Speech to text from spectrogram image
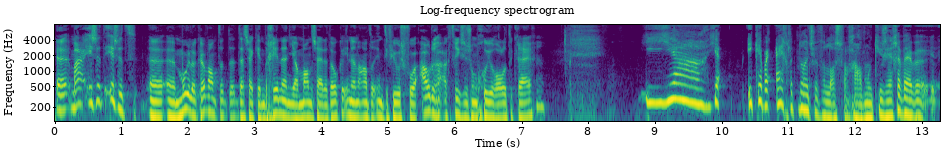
ja. Maar is het, is het moeilijker, want dat, dat zei ik in het begin... en jouw man zei dat ook in een aantal interviews... voor oudere actrices om goede rollen te krijgen? Ja, ja. Ik heb er eigenlijk nooit zoveel last van gehad, moet ik je zeggen. We hebben,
